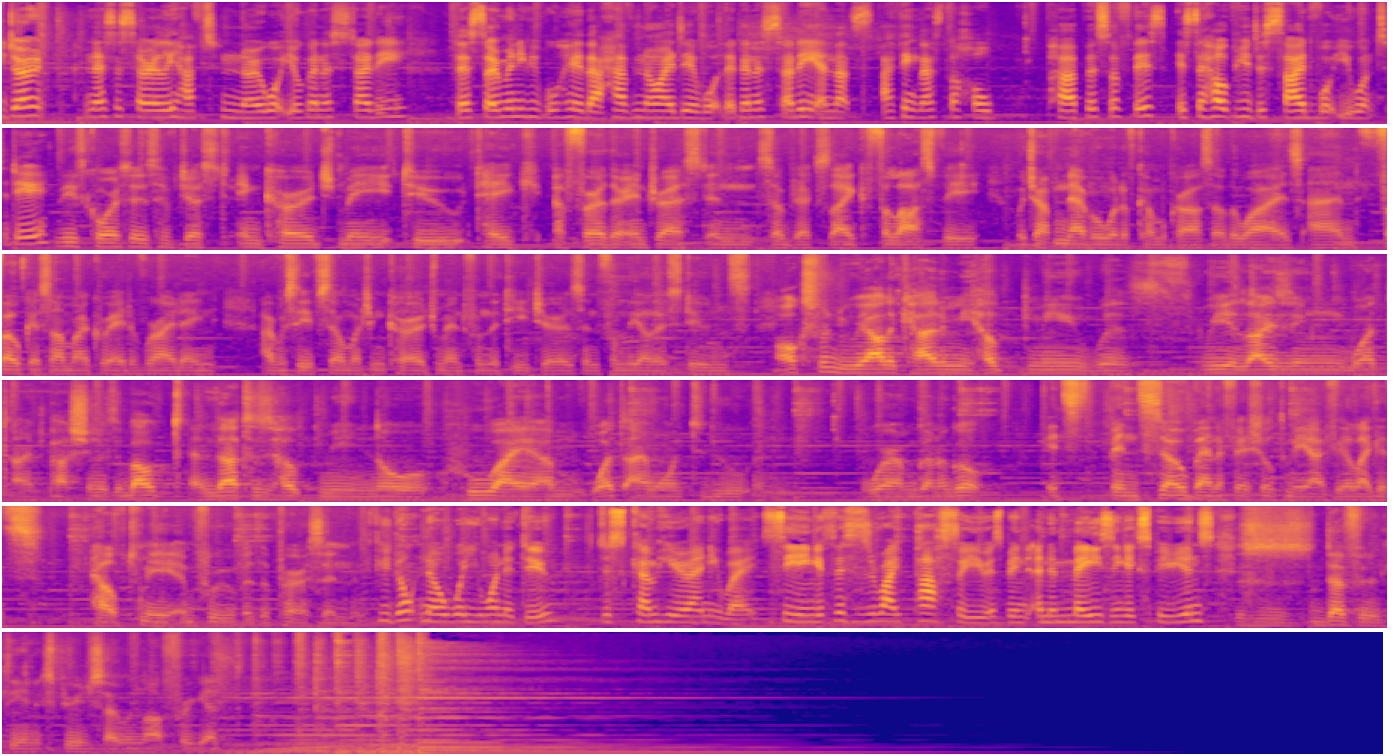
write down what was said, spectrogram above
You don't necessarily have to know what you're going to study. There's so many people here that have no idea what they're going to study and that's I think that's the whole purpose of this is to help you decide what you want to do. These courses have just encouraged me to take a further interest in subjects like philosophy, which I never would have come across otherwise, and focus on my creative writing. I received so much encouragement from the teachers and from the other students. Oxford Royale Academy helped me with realizing what I'm passionate about and that has helped me know who I am, what I want to do and where I'm gonna go. It's been so beneficial to me. I feel like it's helped me improve as a person. If you don't know what you want to do, just come here anyway. Seeing if this is the right path for you has been an amazing experience. This is definitely an experience I will not forget.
